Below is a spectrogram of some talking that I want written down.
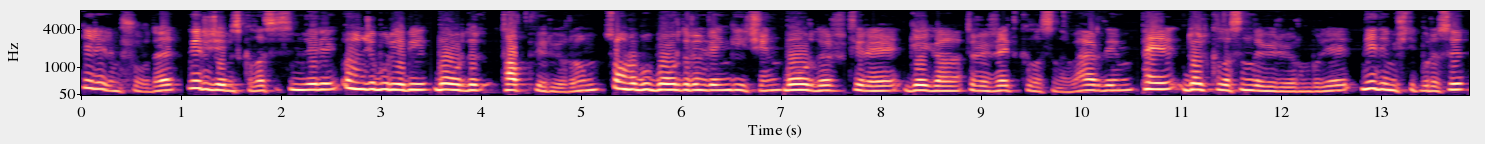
Gelelim şurada. Vereceğimiz klas isimleri. Önce buraya bir border tab veriyorum. Sonra bu border'ın rengi için border-gega-red klasını verdim. P4 klasını da veriyorum buraya. Ne demiştik burası?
